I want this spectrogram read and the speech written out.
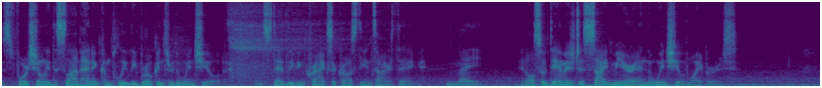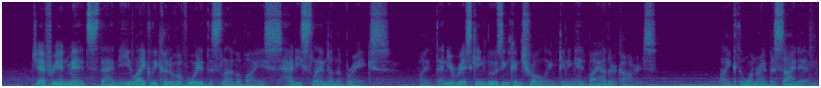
as fortunately the slab hadn't completely broken through the windshield, instead leaving cracks across the entire thing. Mate. It also damaged a side mirror and the windshield wipers. Jeffrey admits that he likely could have avoided the slab of ice had he slammed on the brakes, but then you're risking losing control and getting hit by other cars, like the one right beside him,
